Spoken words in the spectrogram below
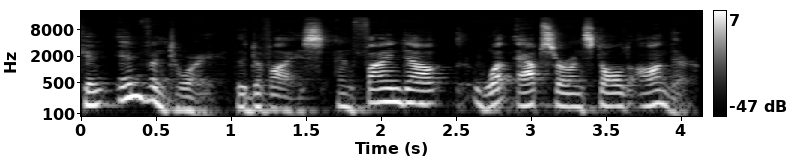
can inventory the device and find out what apps are installed on there.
